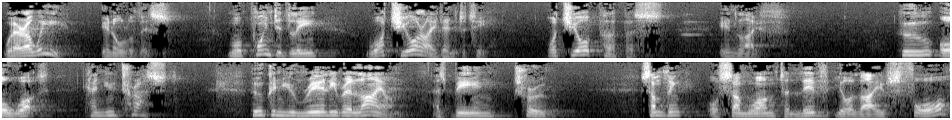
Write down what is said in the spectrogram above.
Where are we in all of this? More pointedly, what's your identity? What's your purpose in life? Who or what can you trust? Who can you really rely on as being true? Something or someone to live your lives for,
